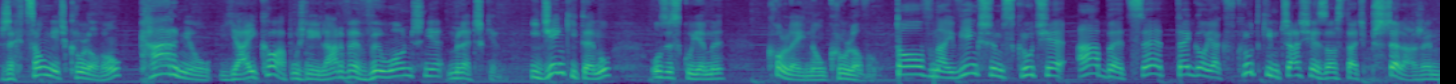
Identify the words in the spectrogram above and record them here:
że chcą mieć królową, karmią jajko, a później larwę wyłącznie mleczkiem. I dzięki temu uzyskujemy kolejną królową. To w największym skrócie ABC tego, jak w krótkim czasie zostać pszczelarzem.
